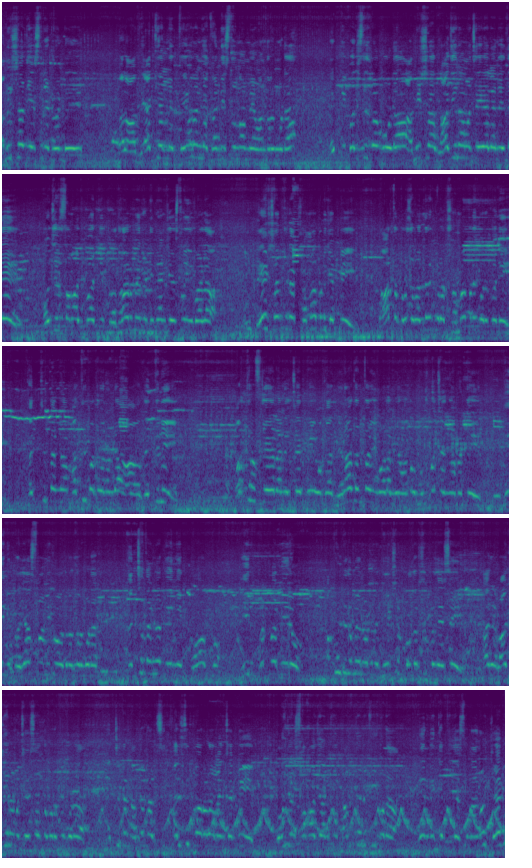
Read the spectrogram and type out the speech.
అమిత్ షా చేసినటువంటి మరి ఆ వ్యాఖ్యల్ని తీవ్రంగా ఖండిస్తున్నాం మేమందరం కూడా. ఎట్టి పరిస్థితిలో కూడా అమిత్ షా రాజీనామా చేయాలనేదే బహుజన సమాజ్ పార్టీ ప్రధానమైన డిమాండ్ చేస్తూ ఇవాళ దేశంతగా క్షమాపణ చెప్పి భారత ప్రజలందరికీ కూడా క్షమాపణ కోరుకొని ఖచ్చితంగా మంత్రి పదవి నుండి ఆ వ్యక్తిని బర్తరఫ్ చేయాలని చెప్పి ఒక నినాదంతో ఇవాళ మేమందరం ముందుకొచ్చాం కాబట్టి దీన్ని ప్రజాస్వామిక ప్రజాస్వామికవాదులందరూ కూడా ఖచ్చితంగా దీన్ని దీని పట్ల మీరు అకుంఠితమైనటువంటి దీక్ష ప్రదర్శింపజేసి మరి రాజీనామా చేసేంత వరకు కూడా ఖచ్చితంగా అందరూ కలిసి కలిసి పోరాడాలని చెప్పి బహుజన సమాజానికి మంత్రులకి కూడా నేను విజ్ఞప్తి చేస్తున్నాను. జై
